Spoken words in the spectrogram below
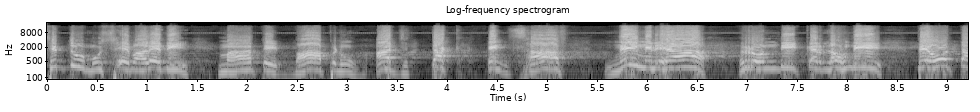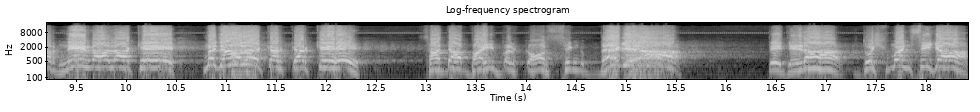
ਸਿੱਧੂ ਮੂਸੇਵਾਲੇ ਦੀ ਮਾਂ ਤੇ ਬਾਪ ਨੂੰ ਅੱਜ ਤੱਕ ਇਨਸਾਫ ਨਹੀਂ ਮਿਲਿਆ। ਰੋਂਦੀ ਕਰ ਲਾਉਂਦੀ ਪਿਓ ਧਰਨੇ ਲਾ ਲਾ ਕੇ ਮਜਾਵੇ ਕਰ ਕਰਕੇ ਸਾਡਾ ਭਾਈ ਬਲਕੌਰ ਸਿੰਘ ਬਹਿ ਗਿਆ। ਤੇ ਜਿਹੜਾ ਦੁਸ਼ਮਣ ਸੀਗਾ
